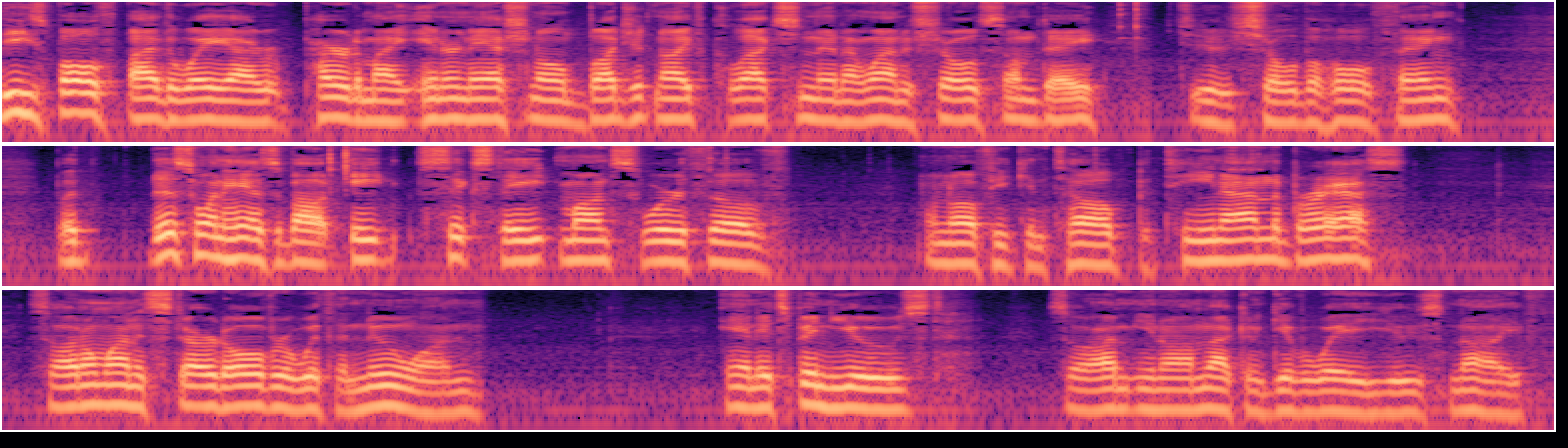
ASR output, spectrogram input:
these both, by the way, are part of my international budget knife collection that I want to show someday to show the whole thing. But this one has about eight, six to eight months worth of, I don't know if you can tell, patina on the brass. So I don't want to start over with a new one. And it's been used. So I'm, you know, I'm not going to give away a used knife.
